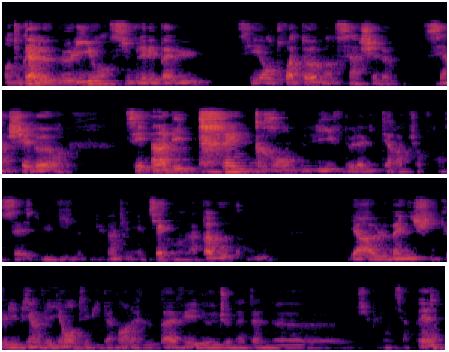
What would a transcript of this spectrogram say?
En tout cas, le, livre, si vous ne l'avez pas lu, c'est en trois tomes, hein, c'est un chef-d'œuvre. C'est un chef-d'œuvre. C'est un des très grands livres de la littérature française du, du XXIe siècle. On n'en a pas beaucoup. Il y a le magnifique Les Bienveillantes, évidemment, là, le pavé de Jonathan, euh, je ne sais plus comment il s'appelle,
